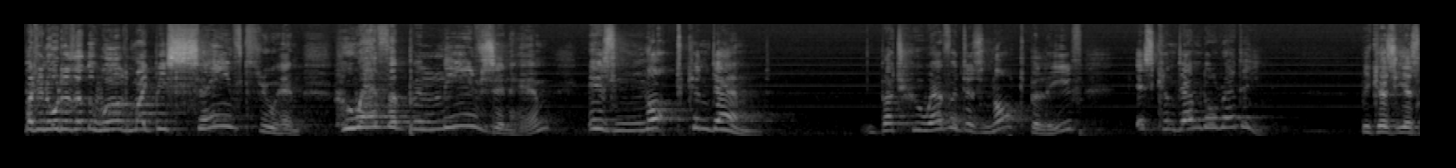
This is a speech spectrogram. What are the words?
but in order that the world might be saved through him. Whoever believes in him is not condemned. But whoever does not believe is condemned already, because he has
